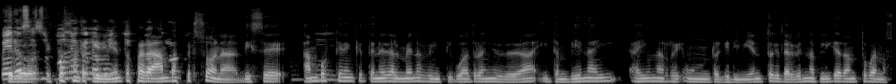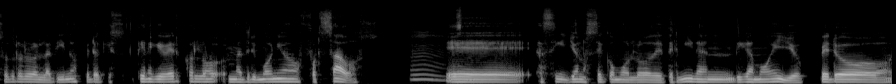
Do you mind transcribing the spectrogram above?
Pero, se supone estos son requerimientos para ambas personas. Dice, ambos tienen que tener al menos 24 años de edad y también hay, hay un requerimiento que tal vez no aplica tanto para nosotros los latinos, pero que tiene que ver con los matrimonios forzados. Mm, eh. Así, yo no sé cómo lo determinan, digamos ellos, pero,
